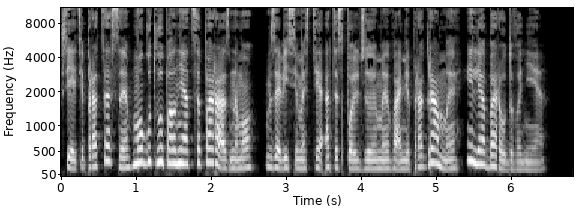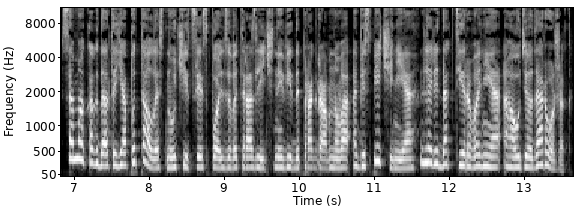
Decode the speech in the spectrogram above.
Все эти процессы могут выполняться по-разному, в зависимости от используемой вами программы или оборудования. Сама когда-то я пыталась научиться использовать различные виды программного обеспечения для редактирования аудиодорожек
